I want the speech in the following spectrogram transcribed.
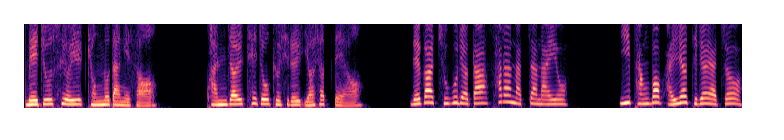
매주 수요일 경로당에서 관절 체조 교실을 여셨대요. 내가 죽으려다 살아났잖아요. 이 방법 알려드려야죠.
